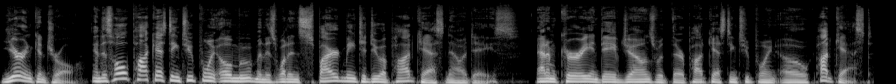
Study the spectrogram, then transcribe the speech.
You're in control. And this whole podcasting 2.0 movement is what inspired me to do a podcast nowadays. Adam Curry and Dave Jones with their Podcasting 2.0 podcast.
